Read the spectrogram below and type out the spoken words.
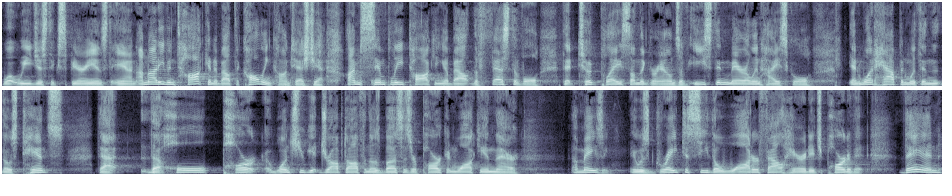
what we just experienced. And I'm not even talking about the calling contest yet. I'm simply talking about the festival that took place on the grounds of Easton, Maryland High School and what happened within those tents that the whole part, once you get dropped off in those buses or park and walk in there, amazing. It was great to see the waterfowl heritage part of it. Then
